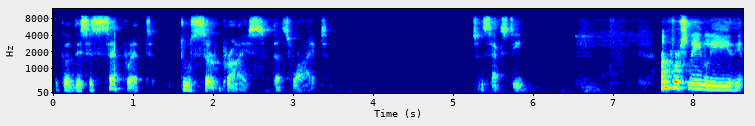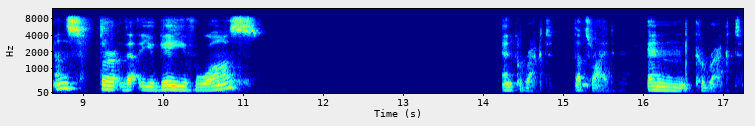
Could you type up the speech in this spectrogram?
because this is secret to surprise. That's right. 16. Unfortunately, the answer that you gave was incorrect. That's right. Incorrect.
